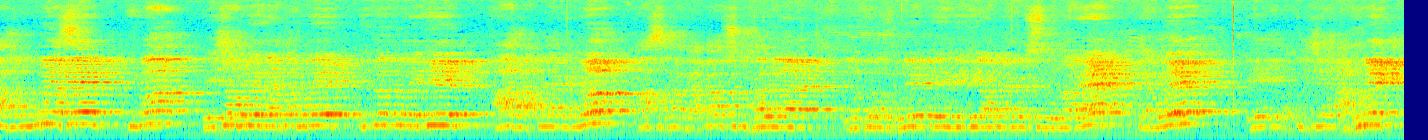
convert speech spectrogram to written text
आज मुंबई असेल किंवा देशामध्ये राज्यामध्ये इतरत्र देखील आज आपल्याकडनं हा सगळा व्यापार सुरू झालेला आहे. लवकरच बुलेट ट्रेन देखील आपल्याकडे सुरू होणार आहे. त्यामुळे हे अतिशय आधुनिक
